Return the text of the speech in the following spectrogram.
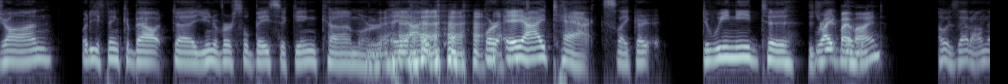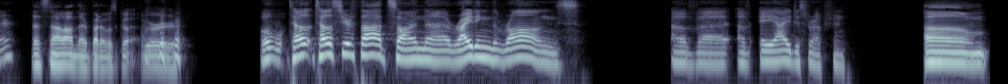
John, what do you think about uh, universal basic income or AI or AI tax? Like, are, do we need to Did you write read my the- mind? Oh, is that on there? That's not on there, but it was going. We were Well, tell tell us your thoughts on uh, righting the wrongs of uh, of AI disruption. Um,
